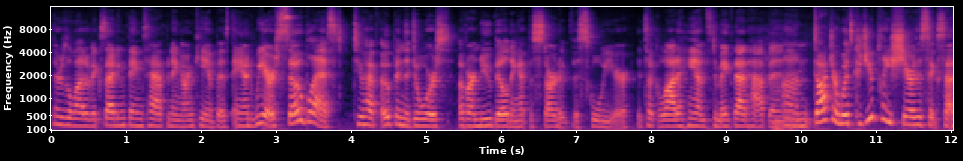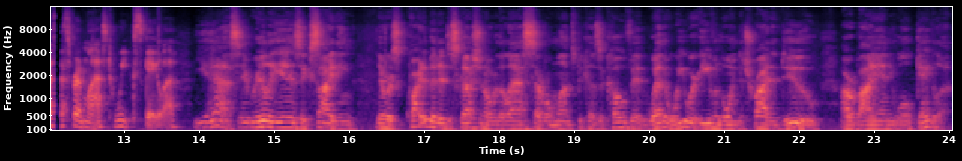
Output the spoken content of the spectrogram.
There's a lot of exciting things happening on campus, and we are so blessed to have opened the doors of our new building at the start of the school year. It took a lot of hands to make that happen. Mm-hmm. Um, Dr. Woods, could you please share the success from last week's gala? Yes, it really is exciting. There was quite a bit of discussion over the last several months because of COVID whether we were even going to try to do our biannual gala.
